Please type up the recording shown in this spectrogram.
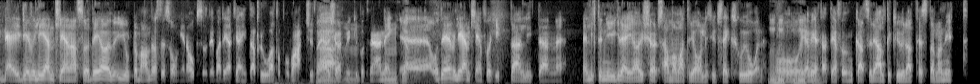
Nej, det är väl egentligen alltså, det har jag gjort de andra säsongerna också. Det är bara det att jag inte har provat dem på match, utan ah, jag har kört mycket mm. på träning. Mm, ja. eh, och det är väl egentligen för att hitta en liten, en lite ny grej. Jag har ju kört samma material i typ 6-7 år mm, och jag vet att det har funkat. Så det är alltid kul att testa något nytt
